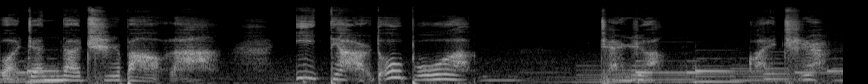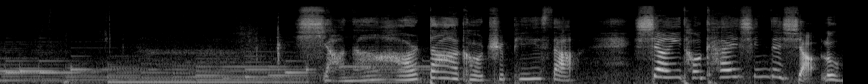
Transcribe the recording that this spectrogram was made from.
我真的吃饱了，一点儿都不饿。趁热，快吃！”小男孩大口吃披萨，像一头开心的小鹿。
